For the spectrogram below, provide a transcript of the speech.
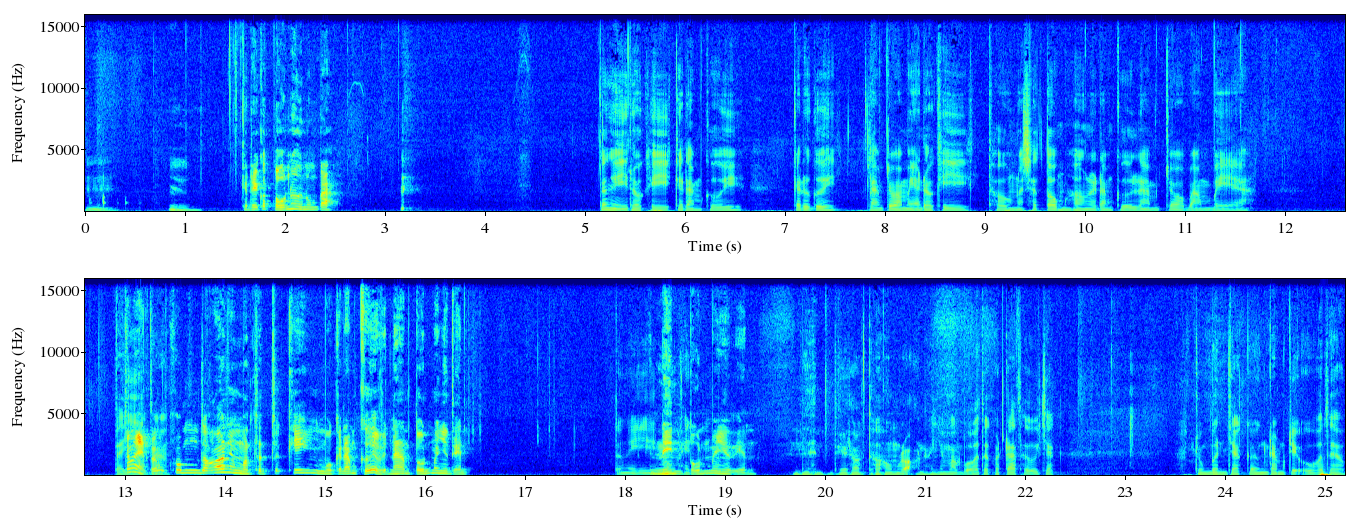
ừ. ừ cái đấy có tốn hơn không ta tớ nghĩ đôi khi cái đám cưới cái đám cưới làm cho ba mẹ đôi khi thường nó sẽ tốn hơn là đám cưới làm cho bạn bè tại cái này bạn- không rõ nhưng mà thật sự cái một cái đám cưới ở Việt Nam tốn bao nhiêu tiền tớ nghĩ nên hay- tốn bao nhiêu tiền? Nên thì đó tớ không rõ nữa nhưng mà bữa tớ có tra thử chắc. Trung bình chắc gần trăm triệu với theo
